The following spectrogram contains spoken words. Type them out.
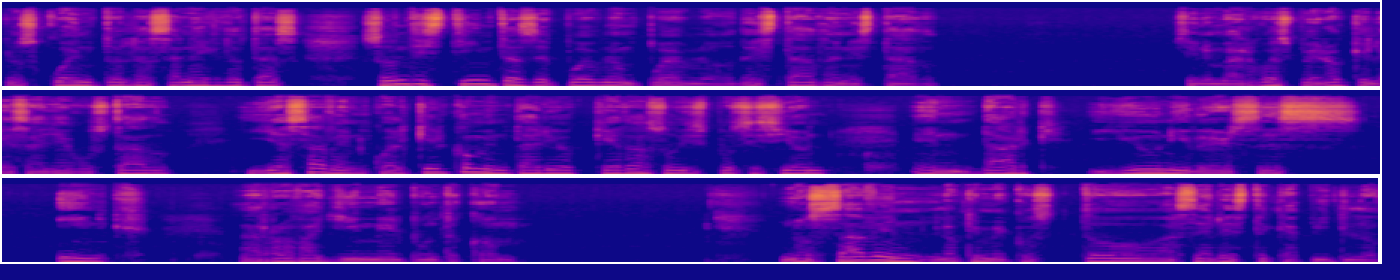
los cuentos, las anécdotas son distintas de pueblo en pueblo, de estado en estado. Sin embargo, espero que les haya gustado y ya saben, cualquier comentario queda a su disposición en darkuniversesinc.gmail.com No saben lo que me costó hacer este capítulo.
